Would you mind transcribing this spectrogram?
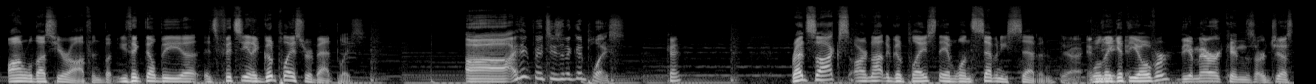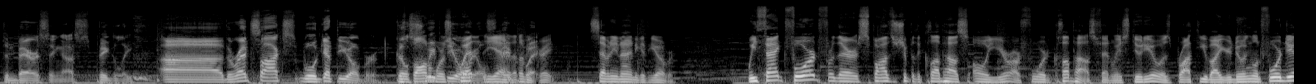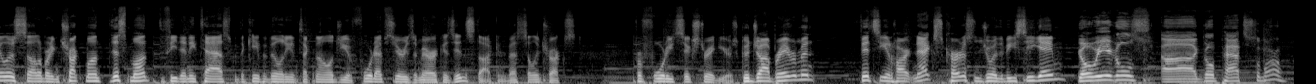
On with us here often. But you think they'll be, uh, it's Fitzy in a good place or a bad place? Uh, I think Fitzy's in a good place. Okay. Red Sox are not in a good place. They have won 77. Yeah. Will they get the over? The Americans are just embarrassing us bigly. Uh, the Red Sox will get the over. They'll Baltimore's sweep the quit. Orioles. Yeah, They've that'll quit. be great. 79 to get the over. We thank Ford for their sponsorship of the clubhouse all year. Our Ford Clubhouse Fenway Studio is brought to you by your New England Ford dealers celebrating Truck Month this month. Defeat any task with the capability and technology of Ford F Series America's in stock and best selling trucks for 46 straight years. Good job, Braverman. Fitzy and Hart next. Curtis, enjoy the BC game. Go Eagles. Uh, go Pats tomorrow.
